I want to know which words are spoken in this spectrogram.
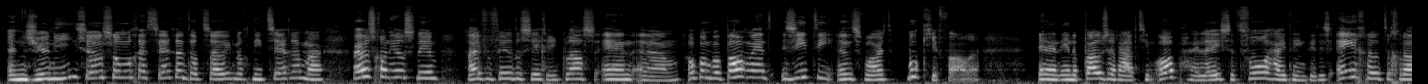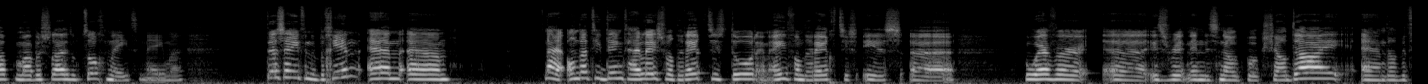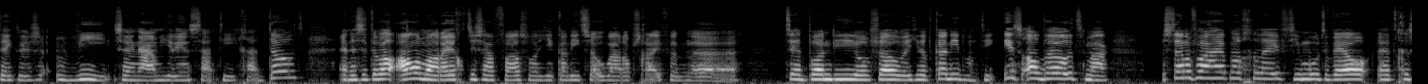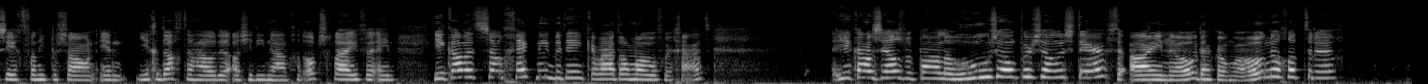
een genie, zo sommigen zeggen. Dat zou ik nog niet zeggen. Maar hij was gewoon heel slim. Hij verveelde zich in klas. En ehm, op een bepaald moment ziet hij een zwart boekje vallen. En in de pauze raapt hij hem op. Hij leest het voor. Hij denkt: dit is één grote grap. Maar besluit hem toch mee te nemen. Dat is even het begin. En um, nou ja, omdat hij denkt: hij leest wat regeltjes door. En een van de regeltjes is. Uh, Whoever uh, is written in this notebook shall die. En dat betekent dus wie zijn naam hierin staat, die gaat dood. En er zitten wel allemaal regeltjes aan vast. Want je kan niet zomaar opschrijven uh, Ted Bundy of zo. Weet je, dat kan niet, want die is al dood. Maar stel voor hij heeft nog geleefd. Je moet wel het gezicht van die persoon in je gedachten houden als je die naam gaat opschrijven. En je kan het zo gek niet bedenken waar het allemaal over gaat. Je kan zelfs bepalen hoe zo'n persoon sterft. I know, daar komen we ook nog op terug.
